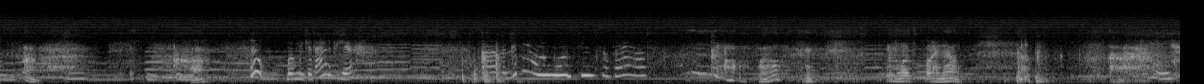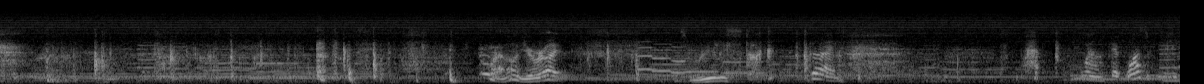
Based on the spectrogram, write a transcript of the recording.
Um, listen, uh, so, when we get out of here, uh, the living room won't seem so bad. Oh, Well, let's find out. Hey, Well, you're right. It's really stuck. good. Well, if it wasn't really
